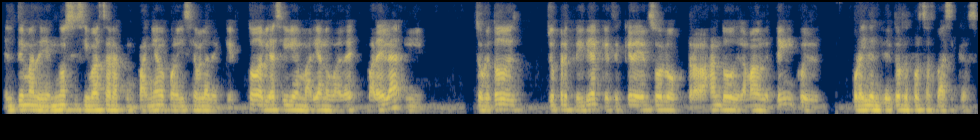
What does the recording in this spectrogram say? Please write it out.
el tema de no sé si va a estar acompañado, por ahí se habla de que todavía sigue Mariano Varela y sobre todo yo preferiría que se quede él solo trabajando de la mano del técnico y por ahí del director de fuerzas básicas.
